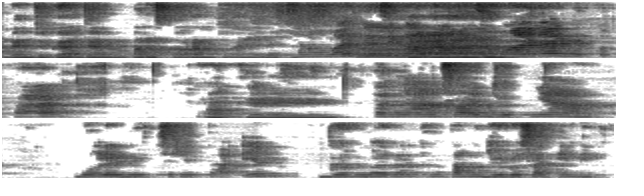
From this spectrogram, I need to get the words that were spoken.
dan juga jangan lupa restu orang tua ya. Seneng banget gak sih kalau semuanya gitu kan? Oke. Pertanyaan selanjutnya, boleh diceritain gambaran tentang jurusan ini?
